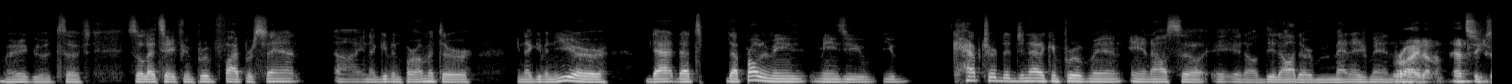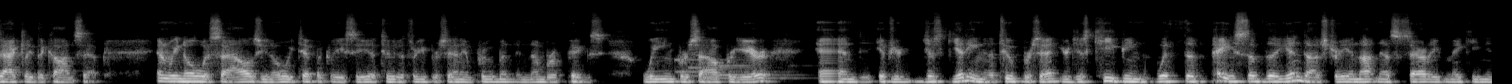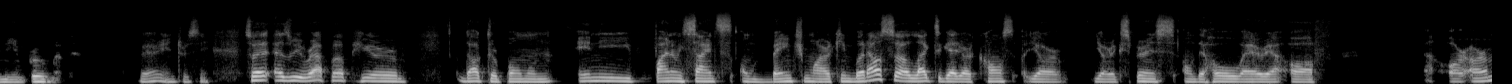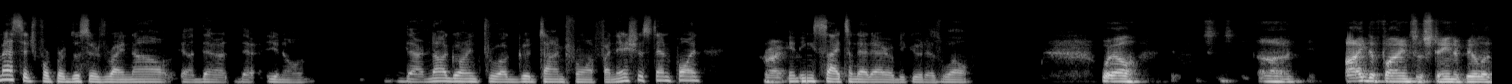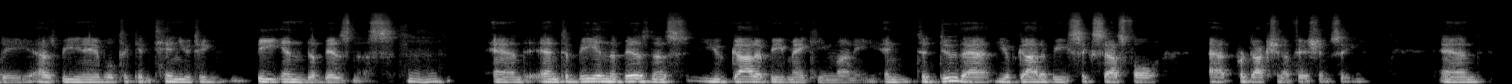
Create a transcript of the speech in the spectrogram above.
Very good. So, if, so let's say if you improve five percent uh, in a given parameter in a given year, that that's that probably means means you you captured the genetic improvement and also you know did other management. Right on. That's exactly the concept. And we know with sows, you know, we typically see a two to three percent improvement in number of pigs weaned per sow per year. And if you're just getting a two percent, you're just keeping with the pace of the industry and not necessarily making any improvement. Very interesting. So as we wrap up here, Dr. Pollmann, any final insights on benchmarking? But also, I'd like to get your cons- your your experience on the whole area of or, or a message for producers right now uh, that that you know they're not going through a good time from a financial standpoint right. any insights on that area would be good as well. Well uh, i define sustainability as being able to continue to be in the business. Mm-hmm. and and to be in the business you've got to be making money. And to do that you've got to be successful at production efficiency and,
